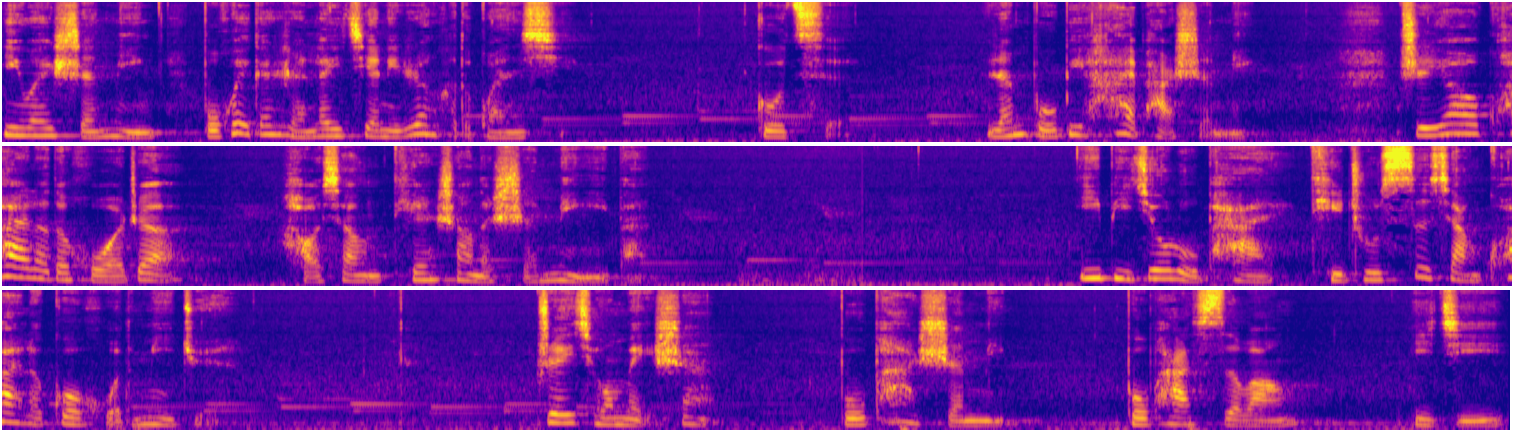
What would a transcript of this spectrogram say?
因为神明不会跟人类建立任何的关系，故此，人不必害怕神明，只要快乐的活着，好像天上的神明一般。伊壁鸠鲁派提出四项快乐过活的秘诀：追求美善，不怕神明，不怕死亡，以及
